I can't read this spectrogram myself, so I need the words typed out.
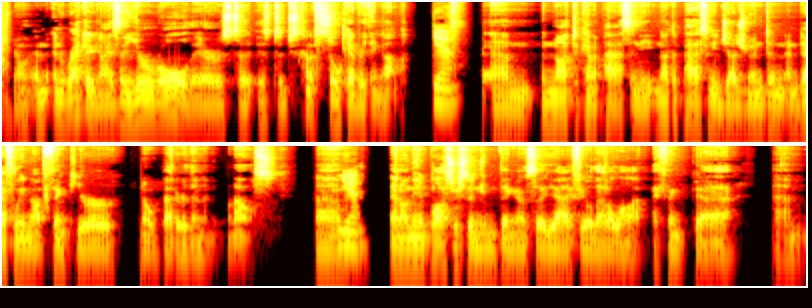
you know and, and recognize that your role there is to is to just kind of soak everything up. Yeah. Um, and not to kind of pass any not to pass any judgment and, and definitely not think you're you know better than anyone else. Um, yeah. And on the imposter syndrome thing, I'll say, yeah, I feel that a lot. I think uh, um,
